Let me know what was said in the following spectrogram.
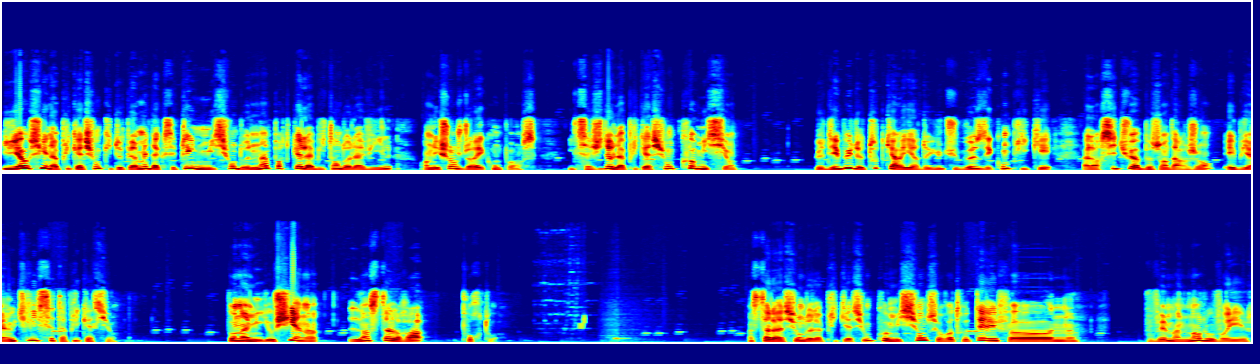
Il y a aussi une application qui te permet d'accepter une mission de n'importe quel habitant de la ville en échange de récompenses. Il s'agit de l'application Commission. Le début de toute carrière de youtubeuse est compliqué, alors si tu as besoin d'argent, eh bien utilise cette application. Ton ami Yoshi l'installera pour toi. Installation de l'application Commission sur votre téléphone. Vous pouvez maintenant l'ouvrir.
